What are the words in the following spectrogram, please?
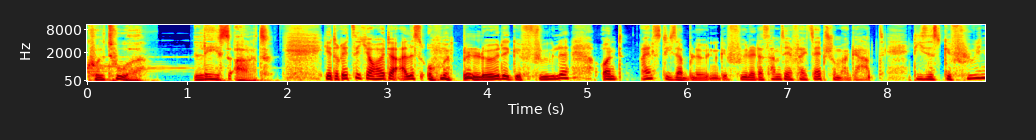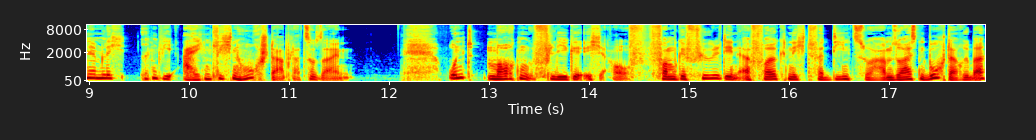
Kultur Lesart. Hier dreht sich ja heute alles um blöde Gefühle. Und eins dieser blöden Gefühle, das haben Sie ja vielleicht selbst schon mal gehabt. Dieses Gefühl nämlich, irgendwie eigentlich ein Hochstapler zu sein. Und morgen fliege ich auf. Vom Gefühl, den Erfolg nicht verdient zu haben. So heißt ein Buch darüber.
